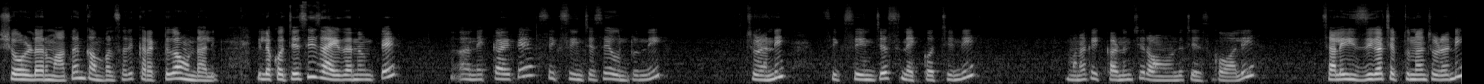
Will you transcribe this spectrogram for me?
షోల్డర్ మాత్రం కంపల్సరీ కరెక్ట్గా ఉండాలి. వీళ్ళకి వచ్చేసి సైజ్ అని ఉంటే నెక్ అయితే సిక్స్ ఇంచెసే ఉంటుంది. చూడండి సిక్స్ ఇంచెస్ నెక్ వచ్చింది. మనకు ఇక్కడ నుంచి రౌండ్ చేసుకోవాలి. చాలా ఈజీగా చెప్తున్నాను చూడండి.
